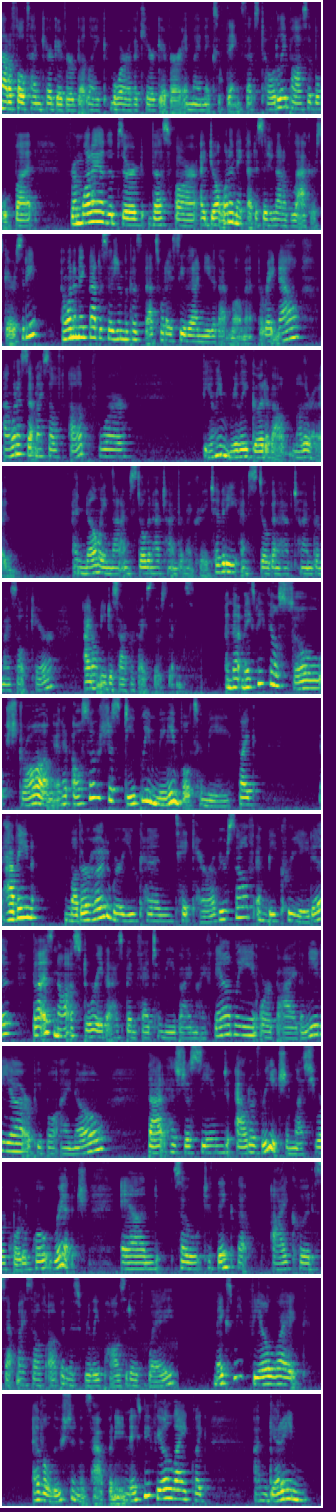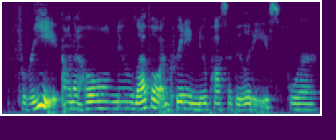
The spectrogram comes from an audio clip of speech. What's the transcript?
not a full time caregiver, but like more of a caregiver in my mix of things. That's totally possible. But from what I have observed thus far, I don't want to make that decision out of lack or scarcity. I want to make that decision because that's what I see that I need at that moment. But right now, I want to set myself up for feeling really good about motherhood and knowing that I'm still going to have time for my creativity, I'm still going to have time for my self care. I don't need to sacrifice those things. And that makes me feel so strong. And it also is just deeply meaningful to me. Like having motherhood where you can take care of yourself and be creative, that is not a story that has been fed to me by my family or by the media or people I know. That has just seemed out of reach unless you're quote unquote rich. And so to think that I could set myself up in this really positive way makes me feel like evolution is happening. Makes me feel like like I'm getting free on a whole new level and creating new possibilities for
